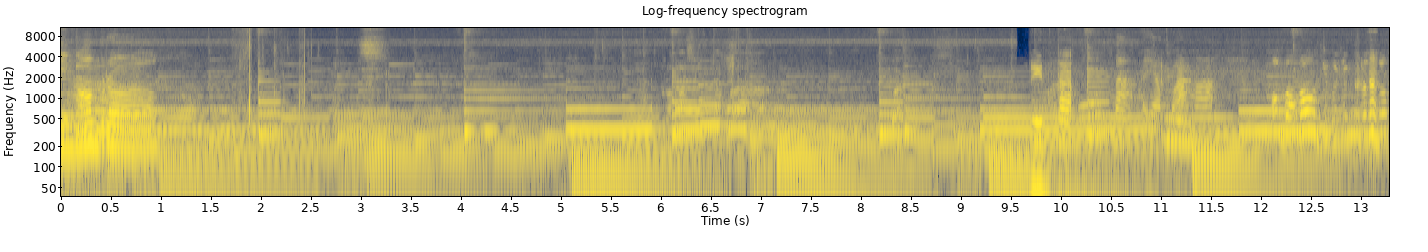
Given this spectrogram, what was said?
Lagi ngobrol Rita Muta kayak paha. Oh bapak ujung-ujung nyelundup.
